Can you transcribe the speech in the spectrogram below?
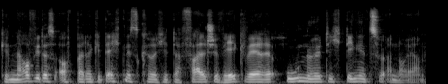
Genau wie das auch bei der Gedächtniskirche der falsche Weg wäre, unnötig Dinge zu erneuern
